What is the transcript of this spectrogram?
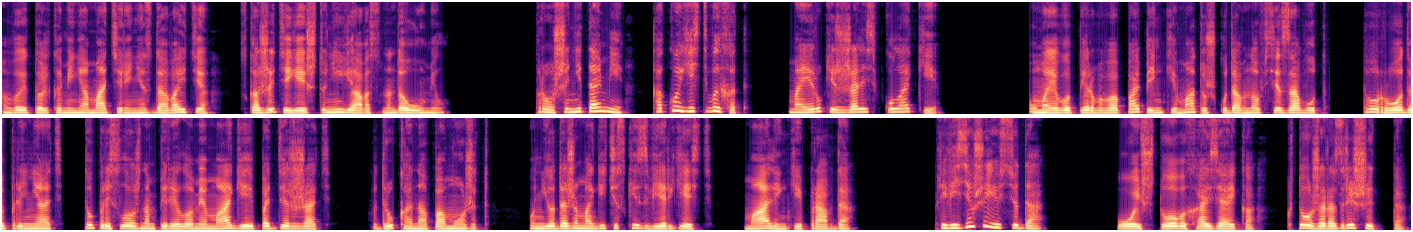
«Вы только меня матери не сдавайте, скажите ей, что не я вас надоумил». «Проша, не томи, какой есть выход?» Мои руки сжались в кулаки. У моего первого папеньки матушку давно все зовут. То роды принять, то при сложном переломе магией поддержать. Вдруг она поможет. У нее даже магический зверь есть. Маленький, правда. Привезешь ее сюда? Ой, что вы, хозяйка, кто же разрешит-то?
